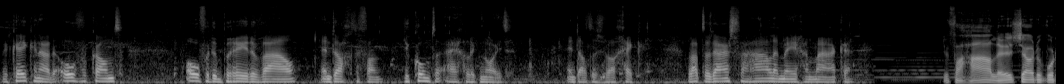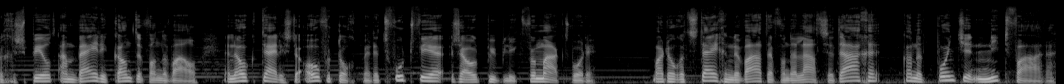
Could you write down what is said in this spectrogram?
We keken naar de overkant, over de brede Waal en dachten van, je komt er eigenlijk nooit. En dat is wel gek. Laten we daar eens verhalen mee gaan maken. De verhalen zouden worden gespeeld aan beide kanten van de Waal. En ook tijdens de overtocht met het voetveer zou het publiek vermaakt worden. Maar door het stijgende water van de laatste dagen kan het pontje niet varen.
